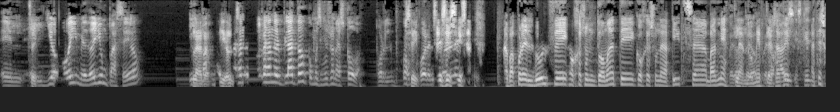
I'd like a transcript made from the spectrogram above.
el, Sí. el yo voy, me doy un paseo. Y Claro, pa- y voy, el- pasando, el plato como si fuese una escoba. Por el, por, Sí, por el sí, sí, Vas por el dulce, coges un tomate, coges una pizza, vas mezclando, pero- mezclas, pero, Javi, haces, es que- haces.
